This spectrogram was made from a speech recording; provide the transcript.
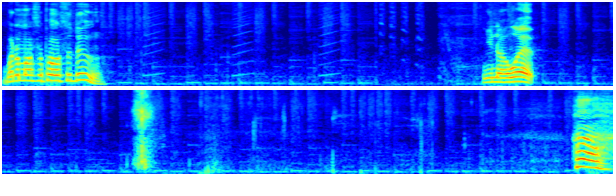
What am I supposed to do? You know what? Huh.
